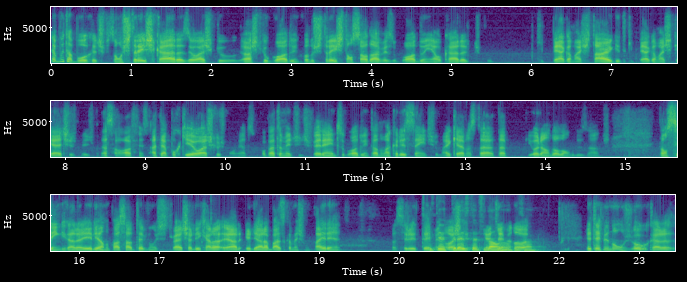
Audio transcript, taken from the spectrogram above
É muita boca. Tipo, são os três caras. Eu acho que o, eu acho que o Godwin, quando os três estão saudáveis, o Godwin é o cara tipo que pega mais target, que pega mais catches mesmo dessa offense. Até porque eu acho que os momentos são completamente diferentes. O Godwin tá numa crescente, o Mike Evans tá, tá piorando ao longo dos anos. Então sim, cara. Ele ano passado teve um stretch ali que era, ele era basicamente um tight end. Então, ele terminou, ele terminou, ele terminou um jogo, cara.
